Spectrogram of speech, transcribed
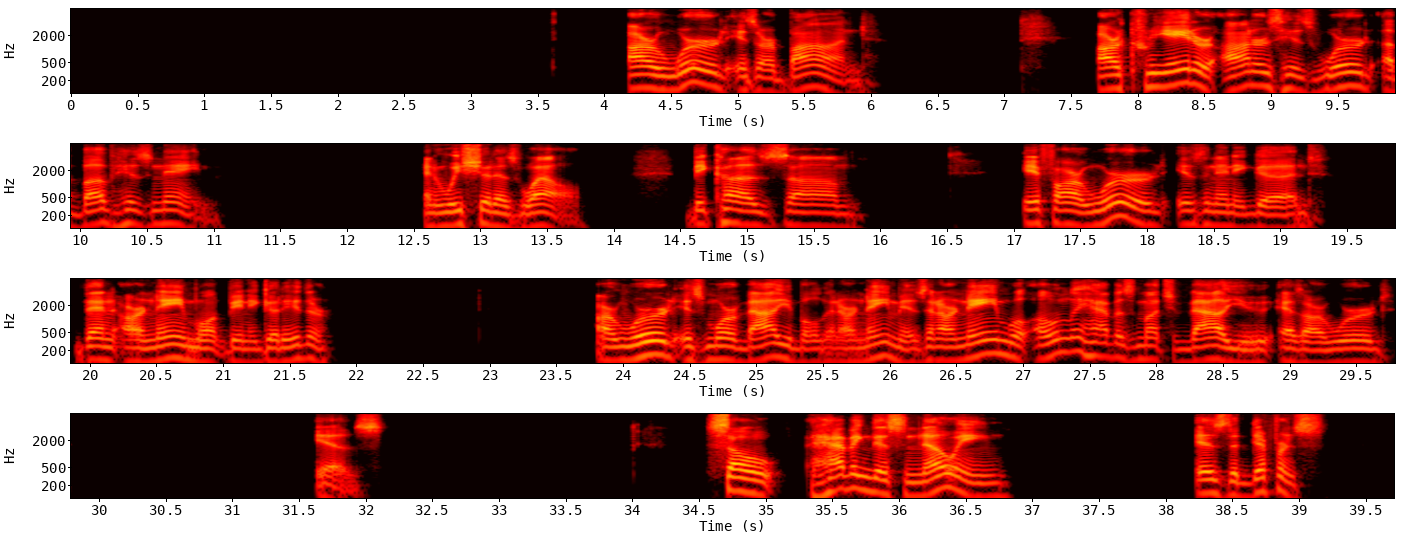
Our word is our bond. Our Creator honors His word above His name, and we should as well, because um, if our word isn't any good, then our name won't be any good either. Our word is more valuable than our name is, and our name will only have as much value as our word is. So having this knowing is the difference,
